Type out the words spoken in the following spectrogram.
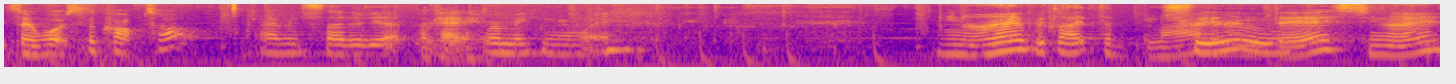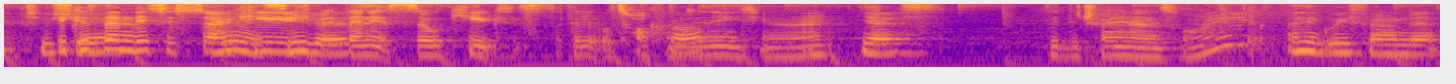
So what's the crop top? I haven't decided yet. Okay. We're making our way. You know, with like the black True. and this, you know, Touche. because then this is so I didn't see huge, but then it's so cute because it's like a little top Crop. underneath, you know, Yes, with the trainers, right? I think we found it.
